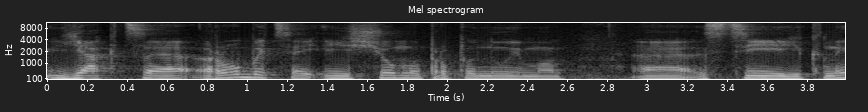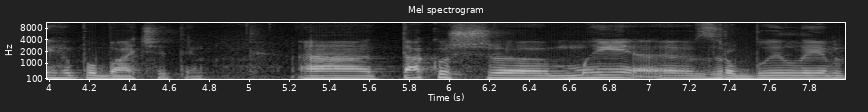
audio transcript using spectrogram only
як це робиться і що ми пропонуємо з цієї книги побачити. Е, Також е, ми е, зробили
